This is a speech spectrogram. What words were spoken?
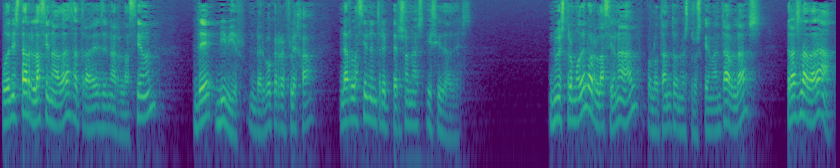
pueden estar relacionadas a través de una relación de vivir, un verbo que refleja la relación entre personas y ciudades. Nuestro modelo relacional, por lo tanto nuestro esquema en tablas, trasladará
